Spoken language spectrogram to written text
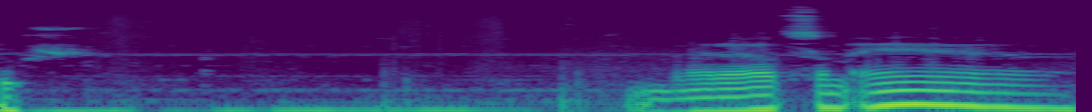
boosh. Let out some air.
